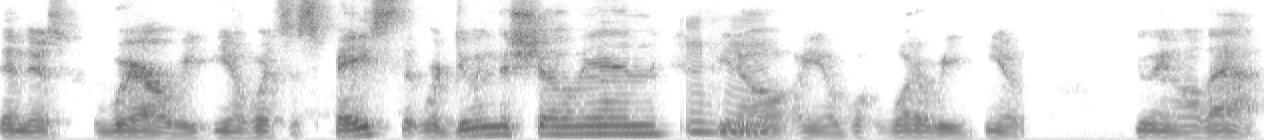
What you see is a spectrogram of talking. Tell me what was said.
then there's where are we? You know, what's the space that we're doing the show in? Mm-hmm. You know, you know what, what are we? You know, doing all that.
